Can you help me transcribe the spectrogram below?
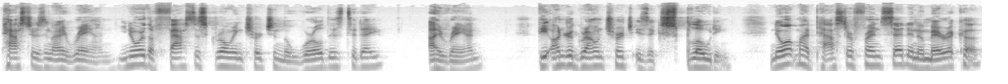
pastors in Iran. You know where the fastest growing church in the world is today? Iran. The underground church is exploding. You know what my pastor friend said in America?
